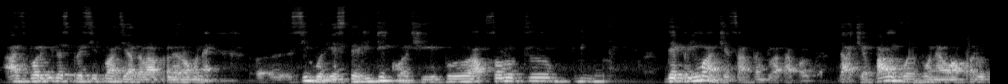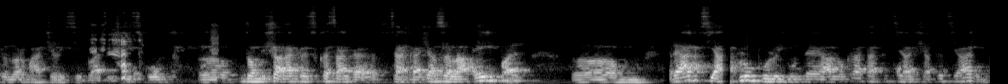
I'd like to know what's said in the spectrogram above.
ați vorbit despre situația de la apele române. Uh, sigur, este ridicol și uh, absolut deprimant ce s-a întâmplat acolo. Dar ce bancuri bune au apărut în urma acelei situații. Știți cum domnișoara a crezut că se angajează la Apple um, reacția clubului unde a lucrat atâția și atâția ani,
